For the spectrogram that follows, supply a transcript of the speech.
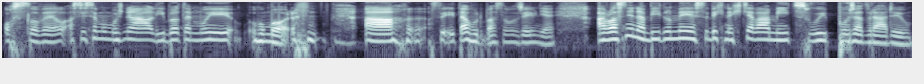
oslovil, asi se mu možná líbil ten můj humor a asi i ta hudba samozřejmě. A vlastně nabídl mi, jestli bych nechtěla mít svůj pořad v rádiu.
